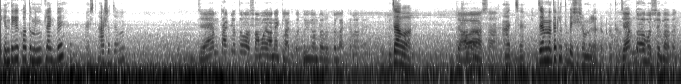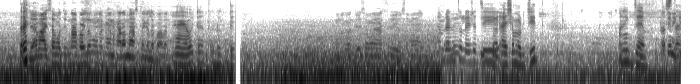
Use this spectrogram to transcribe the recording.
এখান থেকে কত মিনিট লাগবে? আস- আসা যাওয়া জ্যাম থাকলে তো সময় অনেক লাগবে দুই ঘণ্টার উপরে লাগতে পারে। যাওয়া? যাওয়া আসা। আচ্ছা জ্যাম না থাকলে তো বেশি সময় লাগার কথা জ্যাম তো অবশ্যই পাবেন। জ্যাম আইসা মসজিদ না পাইলেও মনে করেন হারামে আসতে গেলে পাবেন। হ্যাঁ ওইটা তো ঢুকতে। মনে করেন যে সময় আসছে ওই সময় আমরা এখন চলে এসেছি আয়সা মসজিদ। অনেক জ্যাম রাস্তায়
